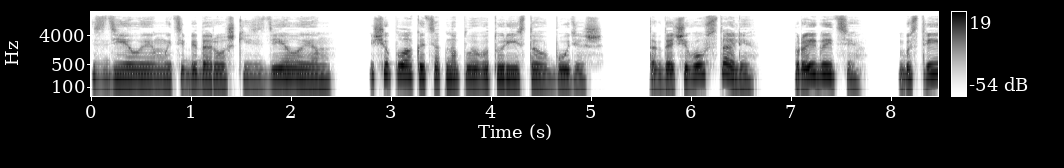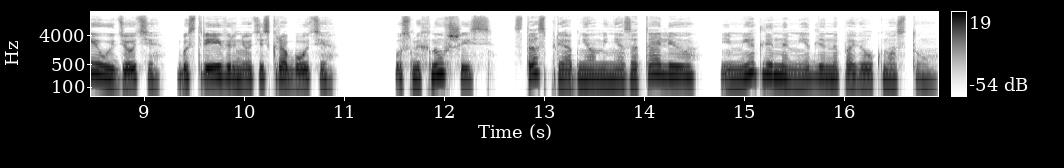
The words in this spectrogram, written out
Сделаем мы тебе дорожки, сделаем. Еще плакать от наплыва туристов будешь. Тогда чего встали? Прыгайте. Быстрее уйдете, быстрее вернетесь к работе». Усмехнувшись, Стас приобнял меня за талию и медленно-медленно повел к мосту.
